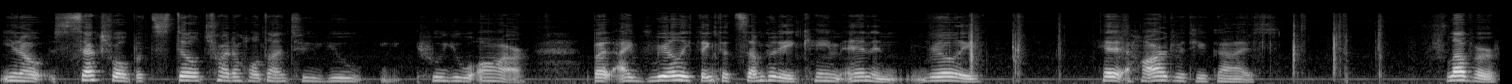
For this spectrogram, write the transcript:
you know sexual but still try to hold on to you who you are. But i really think that somebody came in and really hit it hard with you guys. Lover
